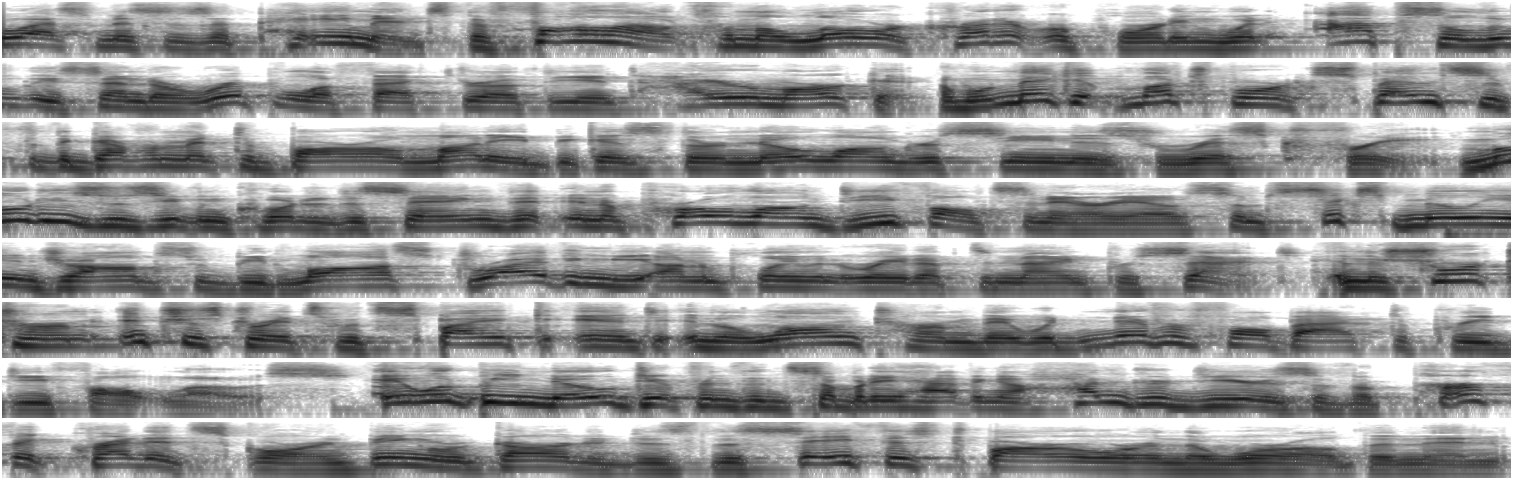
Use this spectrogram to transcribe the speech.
US misses a payment, the fallout from a lower credit reporting would absolutely send a ripple effect throughout the entire market and would make it much more expensive for the government to borrow money because they're no longer seen as risk free. Moody's was even quoted as saying that in a prolonged default scenario, some 6 million jobs would be lost, driving the unemployment rate up to 9%. In the short term, interest rates would spike, and in the long term, they would never fall back to pre default lows. It would be no different than somebody having 100 years of a perfect credit score and being regarded as the safest borrower in the world, and then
